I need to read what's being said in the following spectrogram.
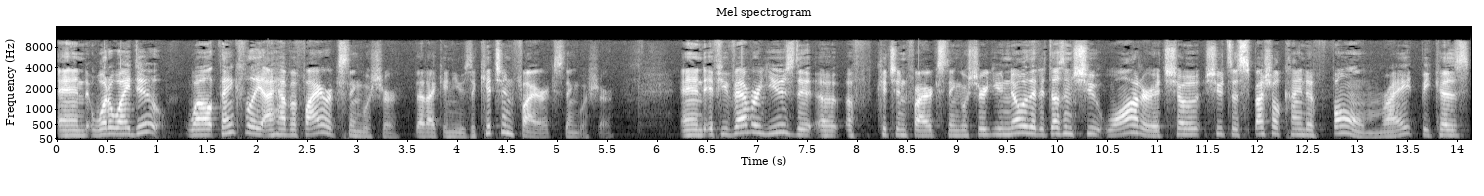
And what do I do? Well, thankfully, I have a fire extinguisher that I can use, a kitchen fire extinguisher. And if you've ever used a, a, a kitchen fire extinguisher, you know that it doesn't shoot water, it show, shoots a special kind of foam, right? Because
